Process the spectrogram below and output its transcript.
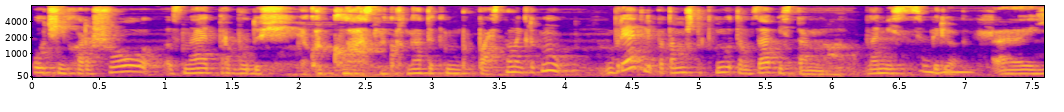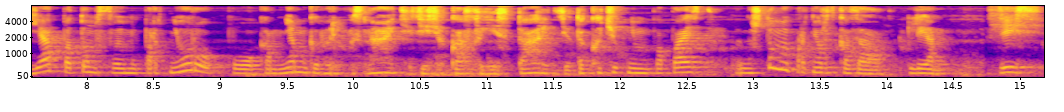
очень хорошо знает про будущее. Я говорю, классно, говорю, надо к нему попасть. Она говорит, ну, вряд ли, потому что к нему там запись там на месяц вперед. Mm-hmm. Я потом своему партнеру по камням говорю, вы знаете, здесь, оказывается, есть старец, я так хочу к нему попасть. На что мой партнер сказал, Лен, здесь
